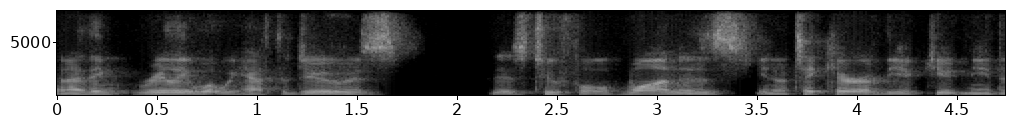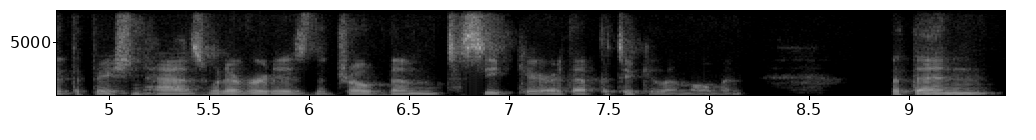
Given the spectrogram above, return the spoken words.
And I think really what we have to do is is twofold. One is, you know, take care of the acute need that the patient has, whatever it is that drove them to seek care at that particular moment. But then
